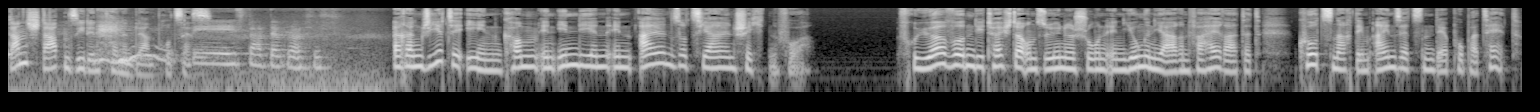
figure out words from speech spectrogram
dann starten sie den Kennenlernprozess. Arrangierte Ehen kommen in Indien in allen sozialen Schichten vor. Früher wurden die Töchter und Söhne schon in jungen Jahren verheiratet, kurz nach dem Einsetzen der Pubertät.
